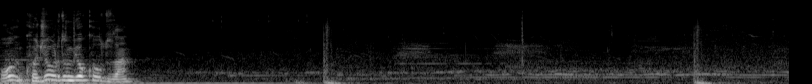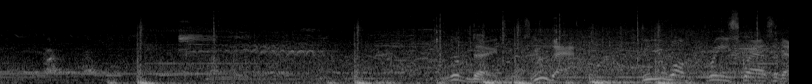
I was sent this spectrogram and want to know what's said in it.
Oğlum koca ordum yok oldu lan. Good day, dudes. You there. Do you want three squares a day?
